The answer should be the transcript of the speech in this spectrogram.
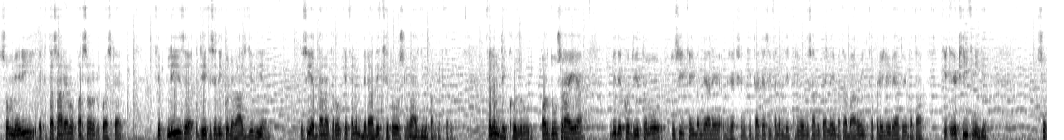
ਸੋ ਮੇਰੀ ਇੱਕ ਤਾਂ ਸਾਰਿਆਂ ਨੂੰ ਪਰਸਨਲ ਰਿਕੁਐਸਟ ਹੈ ਕਿ ਪਲੀਜ਼ ਜੇ ਕਿਸੇ ਦੀ ਕੋਈ ਨਾਰਾਜ਼ਗੀ ਵੀ ਹੈ ਤੁਸੀਂ ਇਦਾਂ ਨਾ ਕਰੋ ਕਿ ਫਿਲਮ ਬਿਨਾਂ ਦੇਖੇ ਤੋਂ ਉਸ ਨਾਰਾਜ਼ਗੀ ਨੂੰ ਪ੍ਰਗਟ ਕਰੋ। ਫਿਲਮ ਦੇਖੋ ਜ਼ਰੂਰ। ਔਰ ਦੂਸਰਾ ਇਹ ਆ ਵੀ ਦੇਖੋ ਜੇ ਤੁਹਾਨੂੰ ਤੁਸੀਂ ਕਈ ਬੰਦਿਆਂ ਨੇ ਆਬਜੈਕਸ਼ਨ ਕੀਤਾ ਕਿ ਅਸੀਂ ਫਿਲਮ ਦੇਖਣੀ ਹੋਣੀ ਸਾਨੂੰ ਪਹਿਲਾਂ ਹੀ ਪਤਾ ਬਾਹਰੋਂ ਹੀ ਕੱਪੜੇ ਲੀੜਿਆਂ ਤੋਂ ਹੀ ਪਤਾ ਕਿ ਇਹ ਠੀਕ ਨਹੀਂ ਗਏ ਸੋ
